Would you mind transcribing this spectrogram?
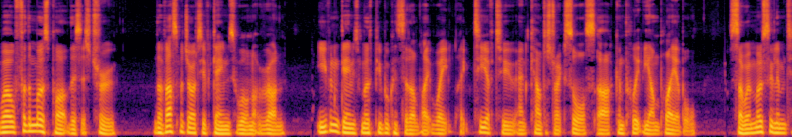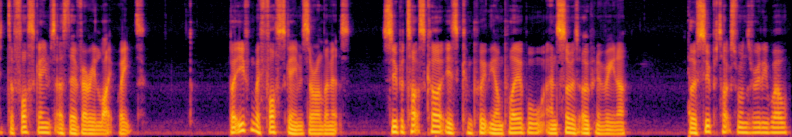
Well, for the most part this is true. The vast majority of games will not run. Even games most people consider lightweight like TF2 and Counter-Strike Source are completely unplayable so we're mostly limited to FOSS games as they're very lightweight. But even with FOSS games there are limits. Super Tux is completely unplayable and so is Open Arena. Though Super Tux runs really well,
